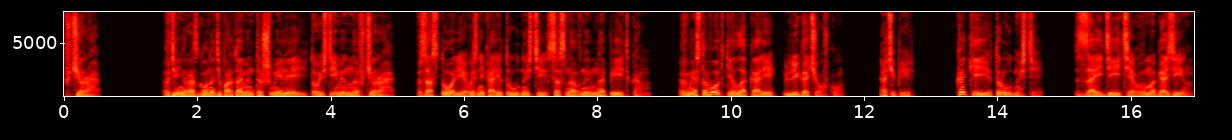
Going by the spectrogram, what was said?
вчера. В день разгона департамента шмелей, то есть именно вчера, в застолье возникали трудности с основным напитком. Вместо водки локали лигачевку. А теперь? Какие трудности? Зайдите в магазин.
